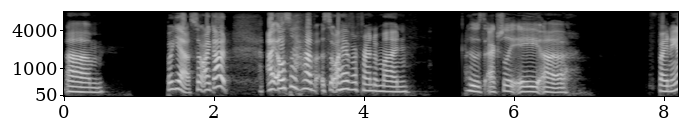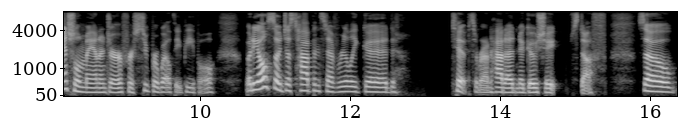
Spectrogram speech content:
Um, but yeah, so I got, I also have, so I have a friend of mine who's actually a uh, financial manager for super wealthy people, but he also just happens to have really good tips around how to negotiate stuff. So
